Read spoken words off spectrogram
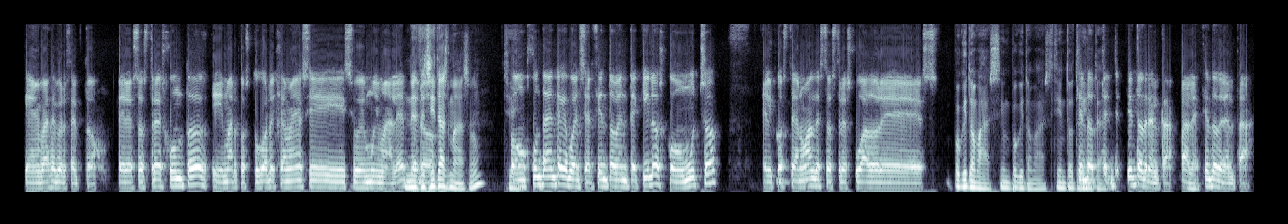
que me parece perfecto. Pero estos tres juntos, y Marcos, tú corrígeme si, si voy muy mal. ¿eh? Necesitas más, ¿no? Conjuntamente que pueden ser 120 kilos como mucho el coste anual de estos tres jugadores. Un poquito más, un poquito más, 130. 130, vale, 130.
